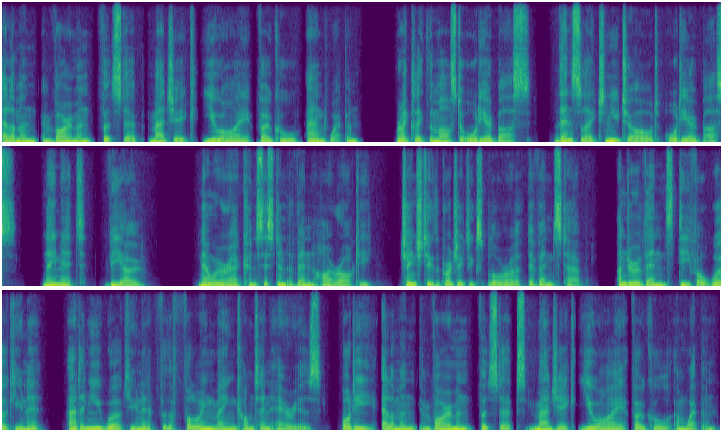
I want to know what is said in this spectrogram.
element, environment, footstep, magic, UI, vocal, and weapon. Right click the master audio bus, then select New Child Audio Bus. Name it VO. Now we will add consistent event hierarchy. Change to the Project Explorer Events tab. Under Events Default Work Unit, add a new work unit for the following main content areas body, element, environment, footsteps, magic, UI, vocal, and weapon.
